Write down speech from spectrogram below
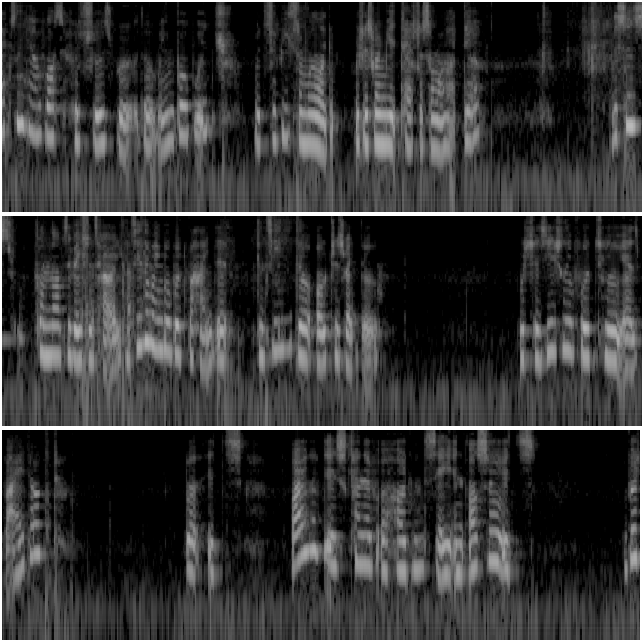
actually have lots of pictures for the Rainbow Bridge, which should be somewhere like, which is going to be attached to somewhere like there. This is from the observation tower. You can see the rainbow bridge behind it. You can see the arches right there, which is usually referred to as viaduct. But it's viaduct is kind of a hard one to say, and also it's bridge.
